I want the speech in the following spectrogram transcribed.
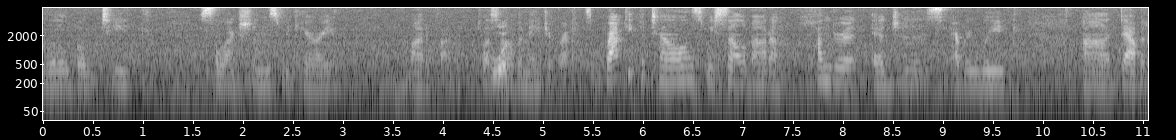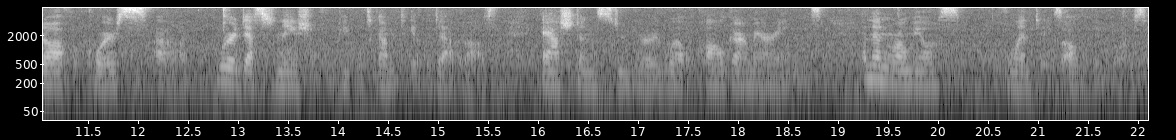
the little boutique selections we carry a lot of fun, plus What- all the major brands. Rocky Patels, we sell about a hundred edges every week. Uh, Davidoff, of course, uh, we're a destination for people to come to get the Davidoffs. Ashton's do very well, Paul Garmirians, and then Romeo's, Fuentes, all the big boys.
